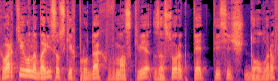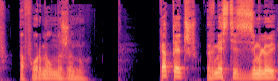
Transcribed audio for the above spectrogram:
Квартиру на Борисовских прудах в Москве за 45 тысяч долларов оформил на жену. Коттедж вместе с землей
